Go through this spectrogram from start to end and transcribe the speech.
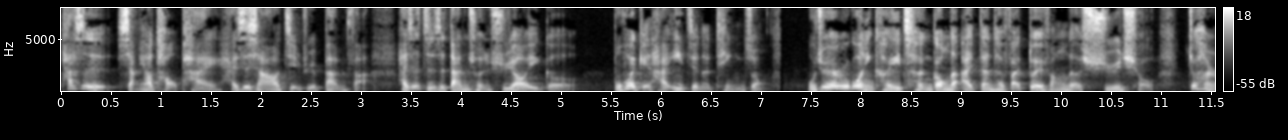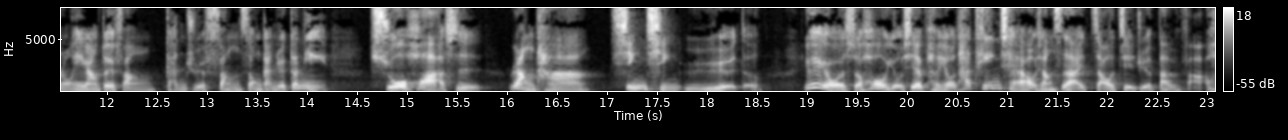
他是想要讨拍，还是想要解决办法，还是只是单纯需要一个不会给他意见的听众。我觉得，如果你可以成功的 identify 对方的需求，就很容易让对方感觉放松，感觉跟你说话是让他心情愉悦的。因为有的时候，有些朋友他听起来好像是来找解决办法哦。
